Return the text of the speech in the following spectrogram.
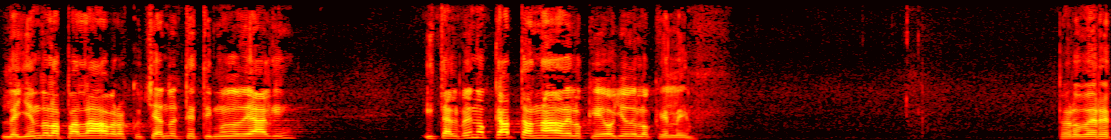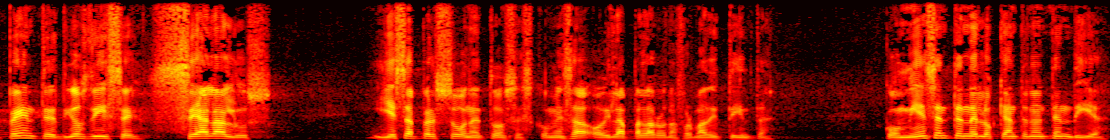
leyendo la palabra, escuchando el testimonio de alguien, y tal vez no capta nada de lo que oye, de lo que lee. Pero de repente Dios dice, sea la luz, y esa persona entonces comienza a oír la palabra de una forma distinta, comienza a entender lo que antes no entendía,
